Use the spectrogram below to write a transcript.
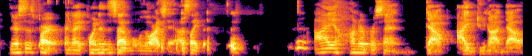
There's this part, and I pointed this out when we watched it. I was like, I 100% doubt, I do not doubt.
